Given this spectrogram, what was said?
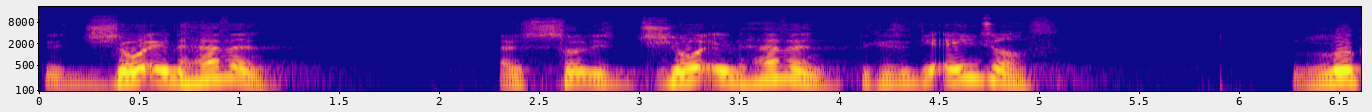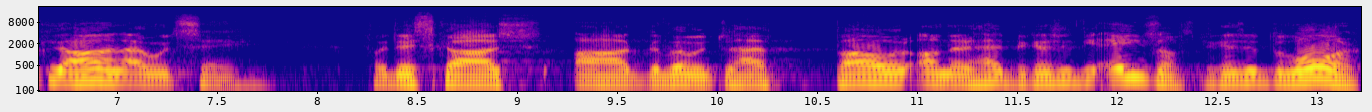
There's joy in heaven. And so there's joy in heaven because of the angels. Look on, I would say. For this cause are the women to have power on their head because of the angels, because of the Lord.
